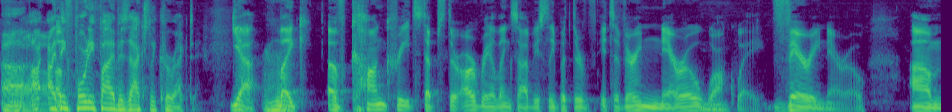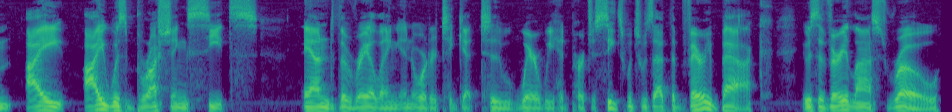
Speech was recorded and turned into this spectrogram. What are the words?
Uh, I, I think 45 is actually correct. Yeah, Mhm. like of concrete steps. There are railings, obviously, but they're it's a very narrow walkway, very narrow. Um, I I was brushing seats and the railing in order to get to where we had purchased seats, which was at the very back. It was the very last row,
